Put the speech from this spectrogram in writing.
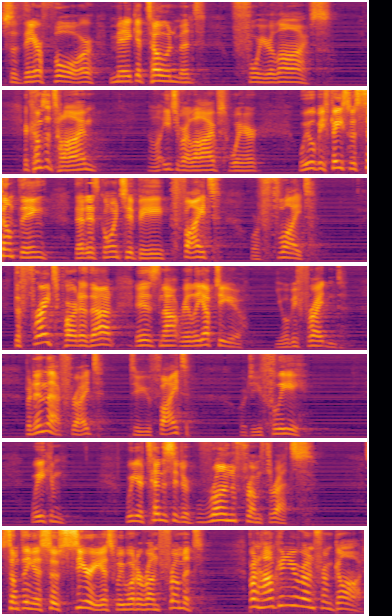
So therefore, make atonement for your lives. There comes a time in each of our lives where we will be faced with something that is going to be fight or flight. The fright part of that is not really up to you. You will be frightened. But in that fright, do you fight or do you flee? We can we are tendency to run from threats. Something is so serious, we want to run from it. But how can you run from God?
